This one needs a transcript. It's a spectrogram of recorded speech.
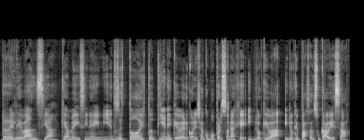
relevancia que Amazing Amy. Entonces todo esto tiene que ver con ella como personaje y lo que va y lo que pasa en su cabeza.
